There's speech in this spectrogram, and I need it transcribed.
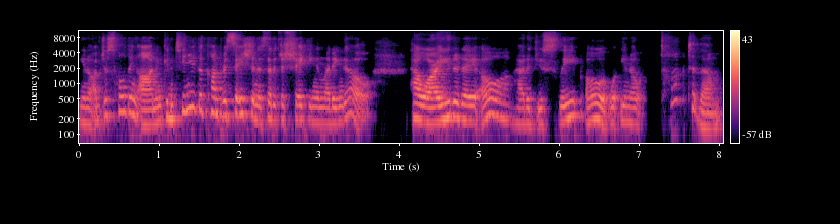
You know, I'm just holding on and continue the conversation instead of just shaking and letting go. How are you today? Oh, how did you sleep? Oh, what, you know, talk to them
